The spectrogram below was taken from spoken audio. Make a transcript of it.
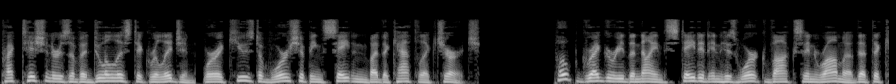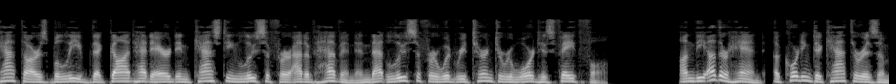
practitioners of a dualistic religion, were accused of worshipping Satan by the Catholic Church. Pope Gregory IX stated in his work Vox in Rama that the Cathars believed that God had erred in casting Lucifer out of heaven and that Lucifer would return to reward his faithful. On the other hand, according to Catharism,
